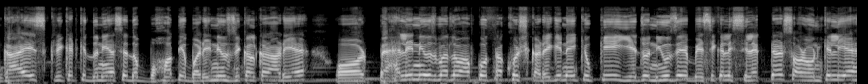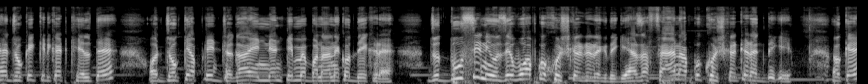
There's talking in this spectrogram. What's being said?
गाइस क्रिकेट की दुनिया से तो बहुत ही बड़ी न्यूज़ निकल कर आ रही है और पहली न्यूज़ मतलब आपको उतना खुश करेगी नहीं क्योंकि ये जो न्यूज़ है बेसिकली सिलेक्टर्स और उनके लिए है जो कि क्रिकेट खेलते हैं और जो कि अपनी जगह इंडियन टीम में बनाने को देख रहे हैं। जो दूसरी न्यूज़ है, वो आपको खुश करके रख देगी। एज अ फ़ैन आपको खुश करके रख देगी। ओके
